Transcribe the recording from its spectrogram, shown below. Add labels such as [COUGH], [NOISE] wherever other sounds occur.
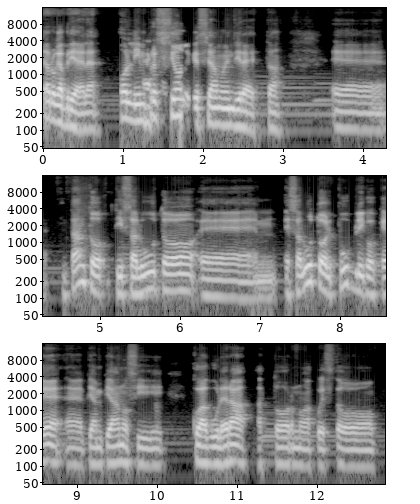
Caro Gabriele, ho l'impressione che siamo in diretta. Eh, intanto ti saluto eh, e saluto il pubblico che eh, pian piano si coagulerà attorno a questo,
